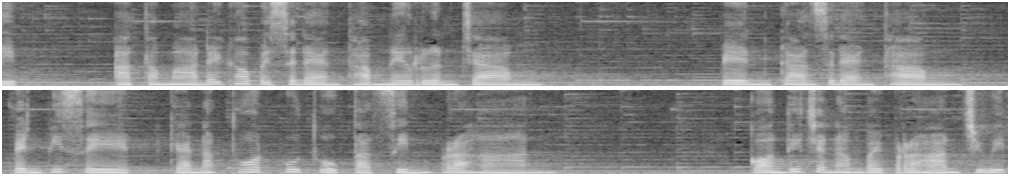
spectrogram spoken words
2490 อาตมาได้เข้าไปแสดงธรรมในเรือนจำเป็นการแสดงธรรมเป็นพิเศษ แก่นักโทษผู้ถูกตัดสินประหาร ก่อนที่จะนำไปประหารชีวิต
